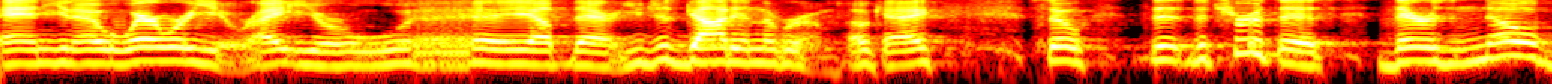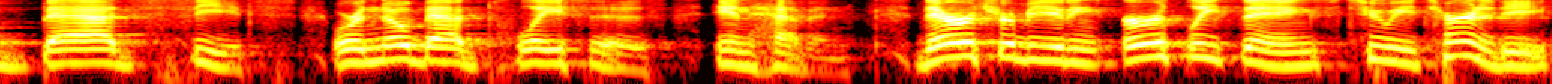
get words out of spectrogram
and you know, where were you, right? You're way up there. You just got in the room, okay? So the, truth is, there's no bad seats or no bad places in heaven. They're attributing earthly things to eternity,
